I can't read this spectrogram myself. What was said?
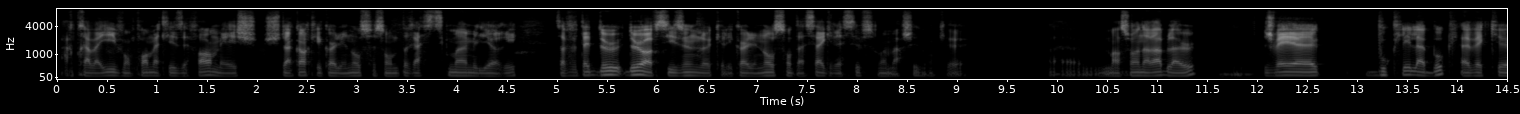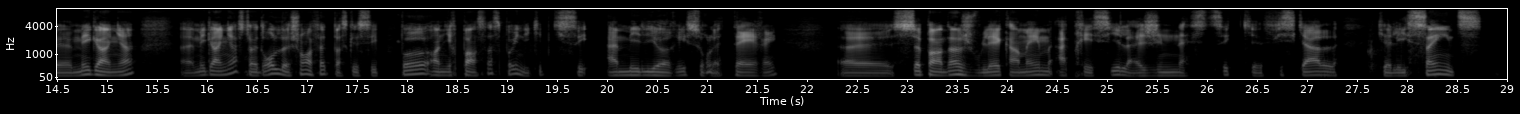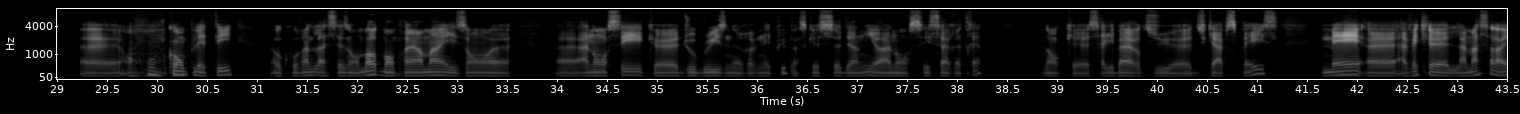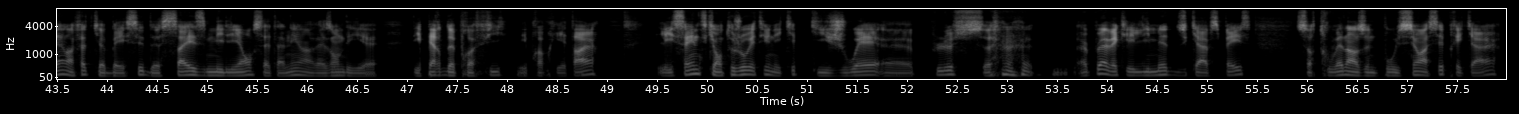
retravailler, ils vont pouvoir mettre les efforts, mais je, suis d'accord que les Cardinals se sont drastiquement améliorés. Ça fait peut-être deux, deux off-season que les Cardinals sont assez agressifs sur le marché. Donc, euh, mention honorable à eux. Je vais boucler la boucle avec mes gagnants. mes gagnants, c'est un drôle de choix en fait parce que c'est pas, en y repensant, c'est pas une équipe qui s'est améliorée sur le terrain. cependant, je voulais quand même apprécier la gymnastique fiscale que les Saints ont complétée au courant de la saison morte. Bon, premièrement, ils ont annoncé que Drew Brees ne revenait plus parce que ce dernier a annoncé sa retraite. Donc, ça libère du, cap space. Mais avec la masse salariale, en fait, qui a baissé de 16 millions cette année en raison des, pertes de profit des propriétaires, les Saints, qui ont toujours été une équipe qui jouait plus un peu avec les limites du cap space, se retrouvaient dans une position assez précaire.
